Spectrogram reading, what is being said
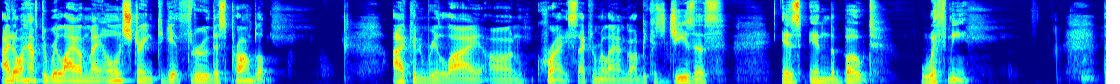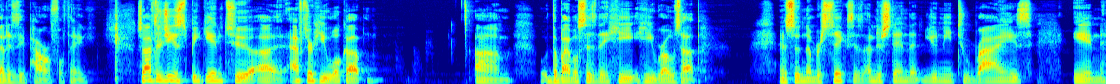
I don't have to rely on my own strength to get through this problem. I can rely on Christ. I can rely on God because Jesus is in the boat with me. That is a powerful thing. So after Jesus began to, uh, after he woke up, um, the Bible says that he he rose up and so, number six is understand that you need to rise in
